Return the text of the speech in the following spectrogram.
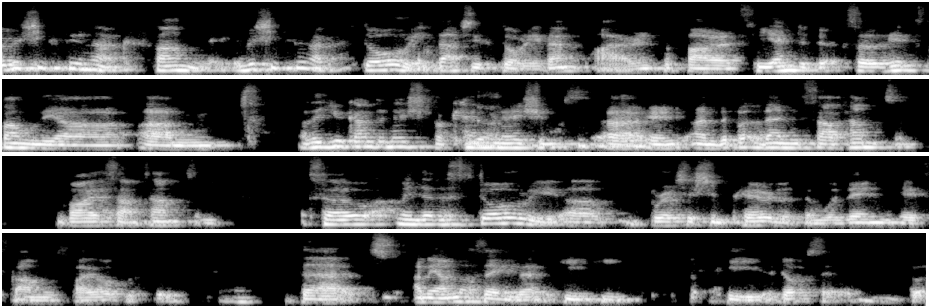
Rishi Sunak family, Rishi Sunak's story is actually a story of empire insofar as he ended up, so his family are, um, are they Uganda nations or Kenya Yeah. nations, uh, in, and, the- but then Southampton, via Southampton. So, I mean, there's a story of British imperialism within his family's biography. That, I mean, I'm not saying that he, he, he adopts it, but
